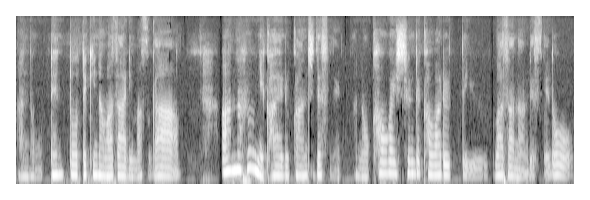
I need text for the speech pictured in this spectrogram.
あの、伝統的な技ありますが、あんな風に変える感じですね。あの、顔が一瞬で変わるっていう技なんですけど、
